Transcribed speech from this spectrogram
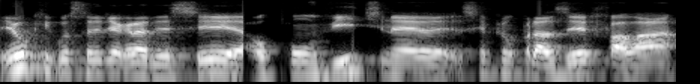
eu que gostaria de agradecer ao convite, né? É sempre um prazer falar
